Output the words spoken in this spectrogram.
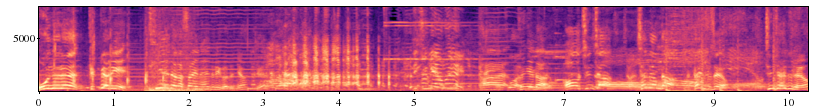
오늘은 특별히 티에다가 사인을 해드리거든요. 다 등에다. 어 진짜 세 명 다 해주세요. 진짜 해도 돼요?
